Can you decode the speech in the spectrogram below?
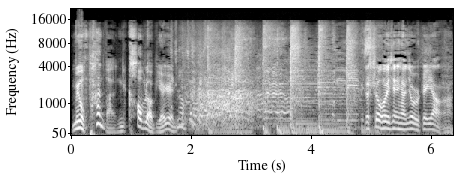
没有办法，你靠不了别人。这社会现象就是这样啊。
